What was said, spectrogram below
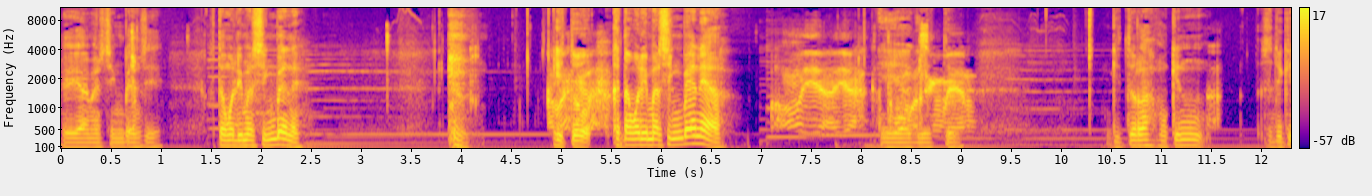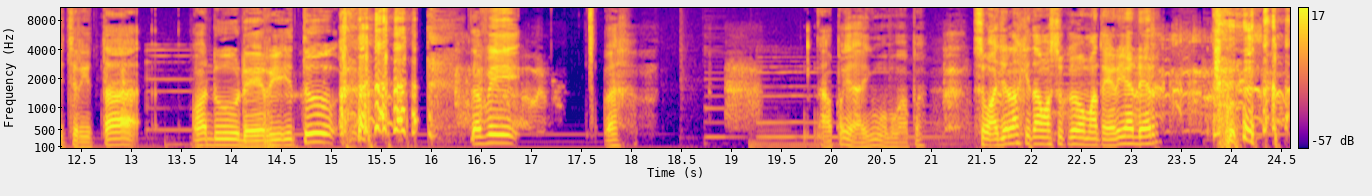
Iya marching band sih. Ketemu di marching band ya? Itu ketemu di marching band ya? Oh iya iya. ketemu Iya, gitu. band. Gitulah mungkin sedikit cerita. Waduh Derry itu. Tapi Wah. Apa ya Aing ngomong apa? Langsung aja lah kita masuk ke materi ya Der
